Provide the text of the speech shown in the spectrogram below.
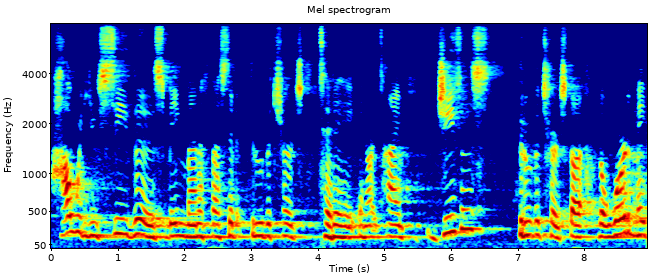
how would you see this being manifested through the church today in our time? Jesus through the church, the, the Word made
